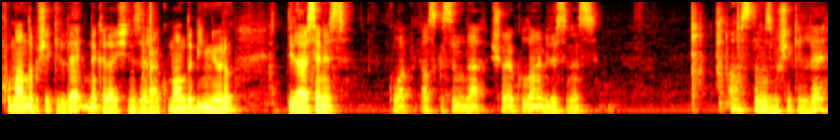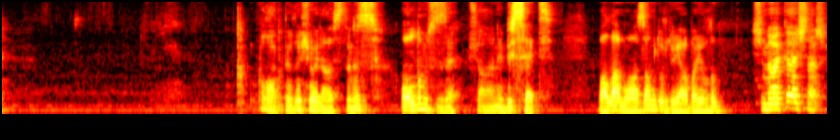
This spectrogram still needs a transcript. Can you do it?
Kumanda bu şekilde. Ne kadar işinize yarar kumanda bilmiyorum. Dilerseniz kulaklık askısını da şöyle kullanabilirsiniz. Astınız bu şekilde. Kulaklığı da şöyle astınız. Oldu mu size? Şahane bir set. Vallahi muazzam durdu ya bayıldım. Şimdi arkadaşlar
